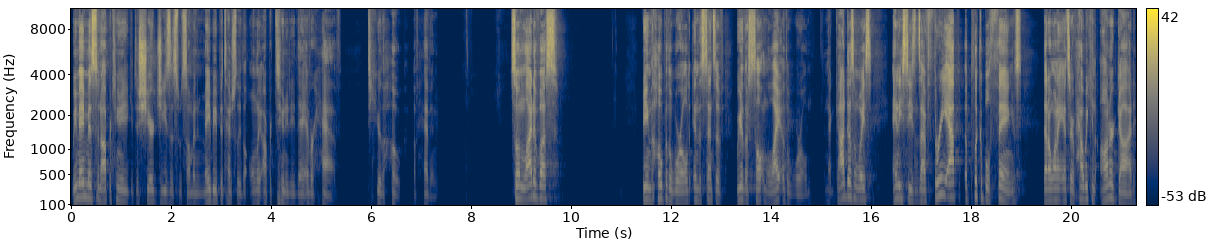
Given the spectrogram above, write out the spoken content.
we may miss an opportunity to get to share Jesus with someone, and maybe potentially the only opportunity they ever have to hear the hope of heaven. So, in light of us being the hope of the world, in the sense of we are the salt and the light of the world, and that God doesn't waste any seasons, I have three applicable things that I want to answer of how we can honor God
